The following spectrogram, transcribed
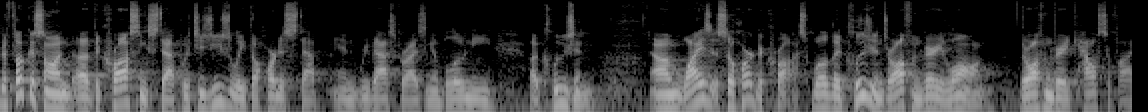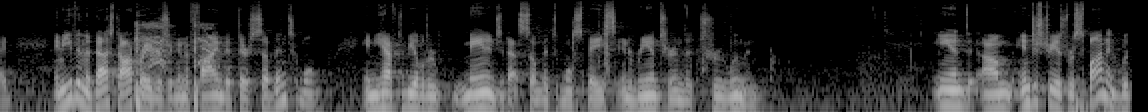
to focus on uh, the crossing step, which is usually the hardest step in revascularizing a below knee occlusion, um, why is it so hard to cross? Well, the occlusions are often very long, they're often very calcified, and even the best operators are going to find that they're subintimal, and you have to be able to manage that subintimal space and re-enter in the true lumen. And um, industry has responded with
